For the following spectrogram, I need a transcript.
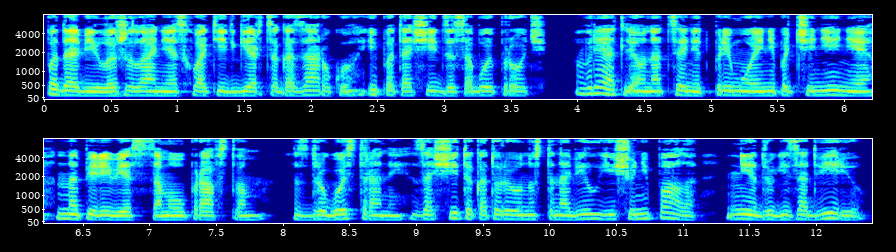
Подавила желание схватить герцога за руку и потащить за собой прочь. Вряд ли он оценит прямое неподчинение наперевес самоуправством. С другой стороны, защита, которую он установил, еще не пала. Недруги за дверью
